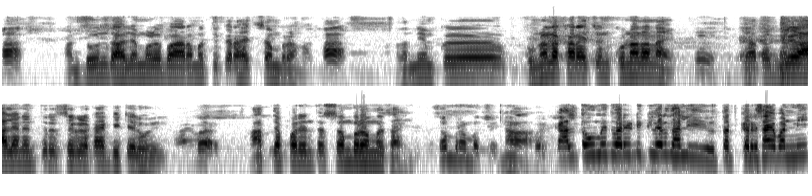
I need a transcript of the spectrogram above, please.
हा. आणि दोन झाल्यामुळे बारामतीकर आहेत संभ्रमात. हा. आता नेमकं कुणाला करायचं आणि कुणाला नाही हम्म. ते आता वेळ आल्यानंतर सगळं काय डिटेल होईल. बर. आतापर्यंत संभ्रमच आहे. संभ्रमच आहे. हा. बरं, काल तर उमेदवारी डिक्लेअर झाली. तटकरे साहेबांनी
